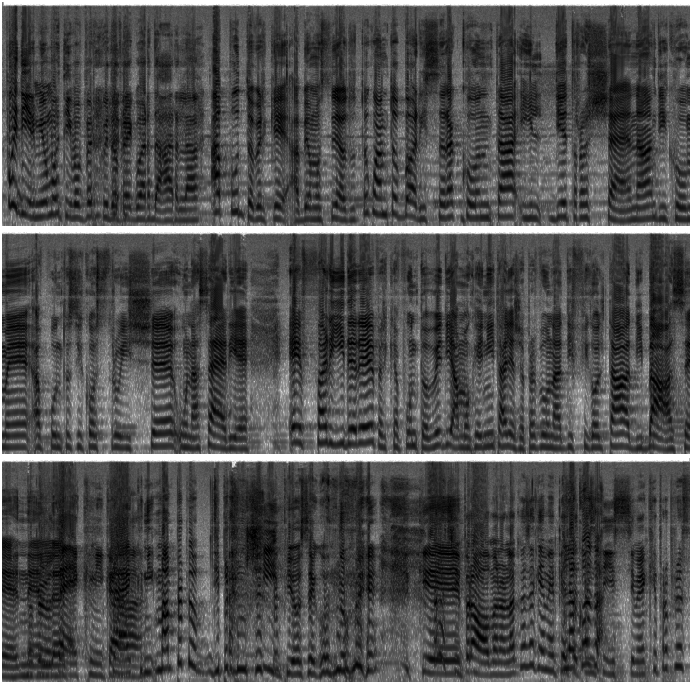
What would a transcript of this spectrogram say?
puoi dirmi un motivo per cui dovrei guardarla? Appunto perché abbiamo studiato tutto quanto, Boris racconta il dietro-scena di come appunto si costruisce una serie e fa ridere perché appunto vediamo che in Italia c'è proprio una difficoltà di base Proprio nel tecnica. tecni- ma proprio di principio secondo me che Però ci provano, la cosa che mi piace cosa- tantissimo è che proprio si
